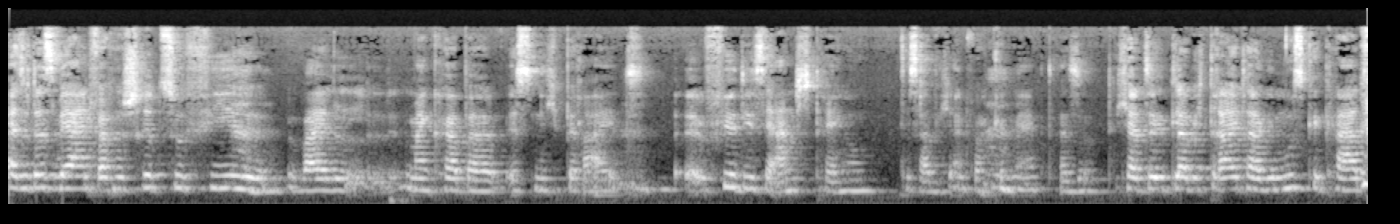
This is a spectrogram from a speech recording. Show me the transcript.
also das wäre einfach ein Schritt zu viel, mhm. weil mein Körper ist nicht bereit mhm. für diese Anstrengung. Das habe ich einfach mhm. gemerkt. Also ich hatte, glaube ich, drei Tage Muskelkater.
